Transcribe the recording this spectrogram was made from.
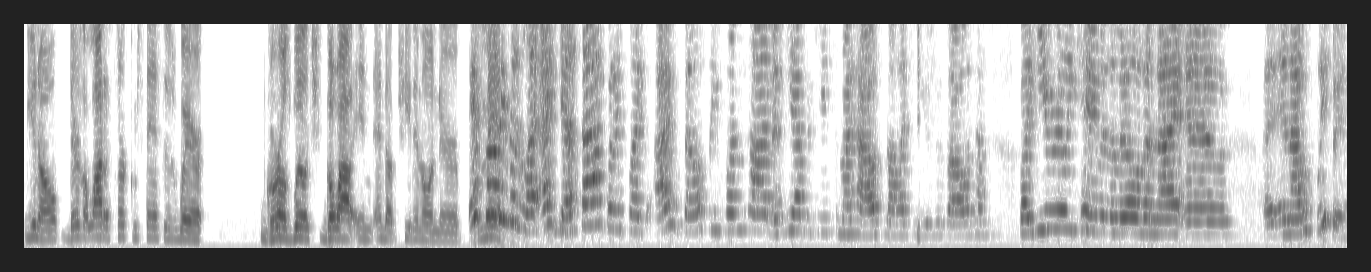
you know there's a lot of circumstances where girls will ch- go out and end up cheating on their It's man not even like I get that, but it's like I fell asleep one time and he has a key to my house, not like he uses all the time. But he really came in the middle of the night and and I was sleeping.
